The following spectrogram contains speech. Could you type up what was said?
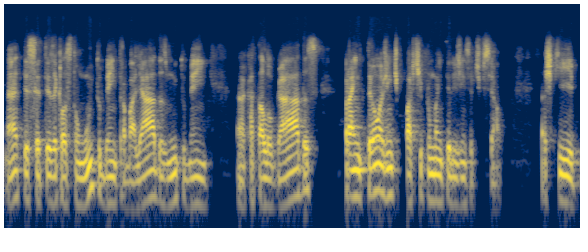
né, ter certeza que elas estão muito bem trabalhadas, muito bem uh, catalogadas, para então a gente partir para uma inteligência artificial. Acho que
